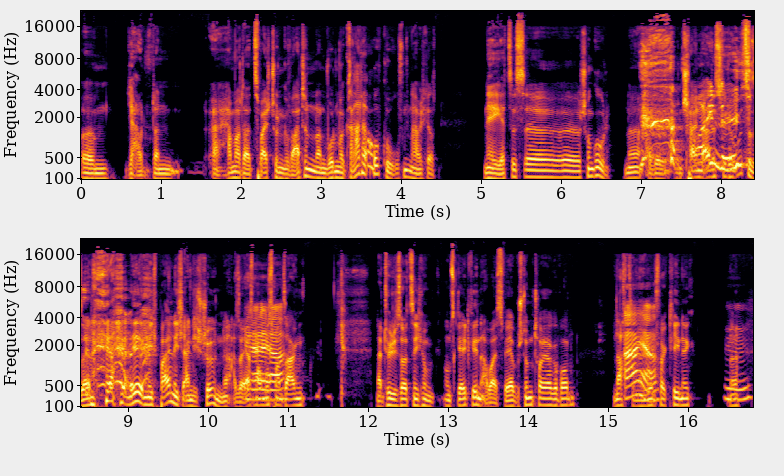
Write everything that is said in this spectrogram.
Ähm, ja, und dann äh, haben wir da zwei Stunden gewartet und dann wurden wir gerade aufgerufen. Dann habe ich gedacht, nee, jetzt ist äh, schon gut. Ne? Also dann scheint alles wieder gut zu sein. ja, nee, nicht peinlich, eigentlich schön. Ne? Also erstmal Ja, muss man sagen, natürlich soll es nicht um, ums Geld gehen, aber es wäre bestimmt teuer geworden. Nachts Ah, in der. Notfallklinik. Ne? Mhm.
